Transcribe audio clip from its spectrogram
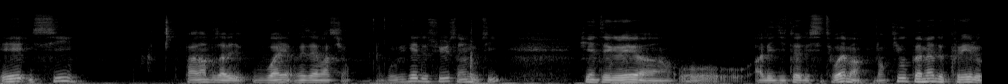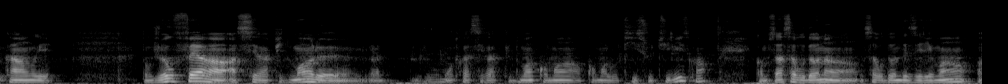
et ici, par exemple, vous, avez, vous voyez réservation. Vous cliquez dessus, c'est un outil qui est intégré euh, à l'éditeur de site web, donc qui vous permet de créer le calendrier. Donc je vais vous faire euh, assez rapidement le, je vous montrer assez rapidement comment, comment l'outil s'utilise. Comme ça, ça vous donne, ça vous donne des éléments euh,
